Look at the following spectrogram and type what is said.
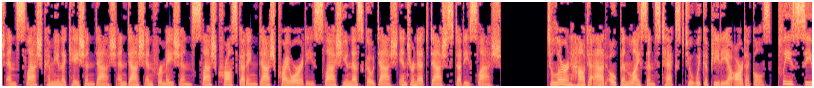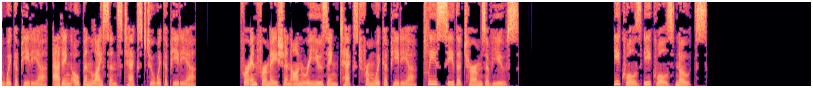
and slash communication dash and dash information slash crosscutting dash priority priorities slash UNESCO dash Internet dash study slash to learn how to add open license text to Wikipedia articles, please see Wikipedia, adding open license text to Wikipedia. For information on reusing text from Wikipedia, please see the terms of use. Notes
